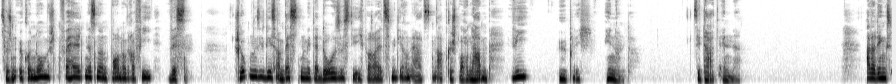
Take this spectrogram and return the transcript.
zwischen ökonomischen Verhältnissen und Pornografie wissen. Schlucken Sie dies am besten mit der Dosis, die ich bereits mit Ihren Ärzten abgesprochen habe, wie üblich hinunter. Zitat Ende. Allerdings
